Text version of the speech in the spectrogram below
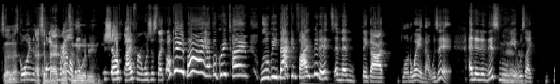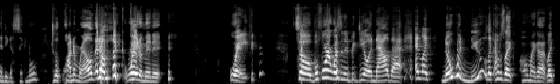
So he was going to the that's a bad quantum realm, and. Michelle Pfeiffer was just like, okay, bye, have a great time. We'll be back in five minutes. And then they got blown away, and that was it. And then in this movie, Yeah. it was like sending a signal to the quantum realm. And I'm like, wait a minute. Wait. So before it wasn't a big deal, and now that and like no one knew. Like I was like, oh my god, like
